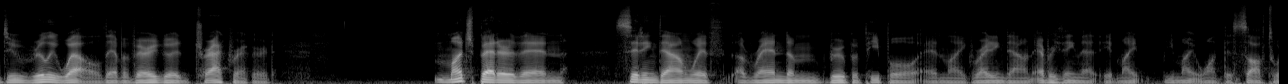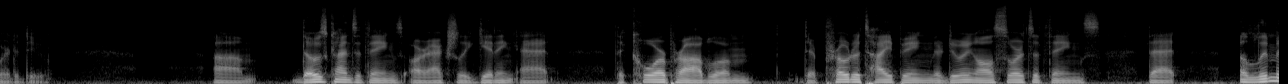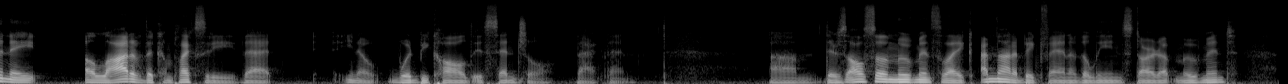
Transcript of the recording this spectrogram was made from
do really well. They have a very good track record much better than sitting down with a random group of people and like writing down everything that it might you might want this software to do um, those kinds of things are actually getting at the core problem. They're prototyping, they're doing all sorts of things that eliminate a lot of the complexity that you know would be called essential back then. Um, there's also movements like I'm not a big fan of the lean startup movement,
